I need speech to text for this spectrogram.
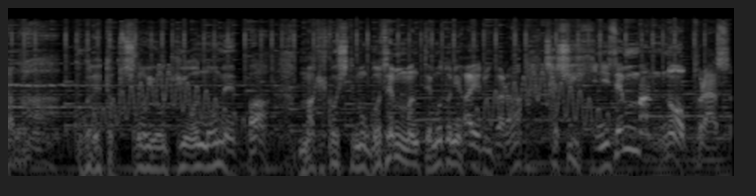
だがここで特殊の要求を飲めば負け越しても5000万手元に入るから差し引き2000万のプラス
